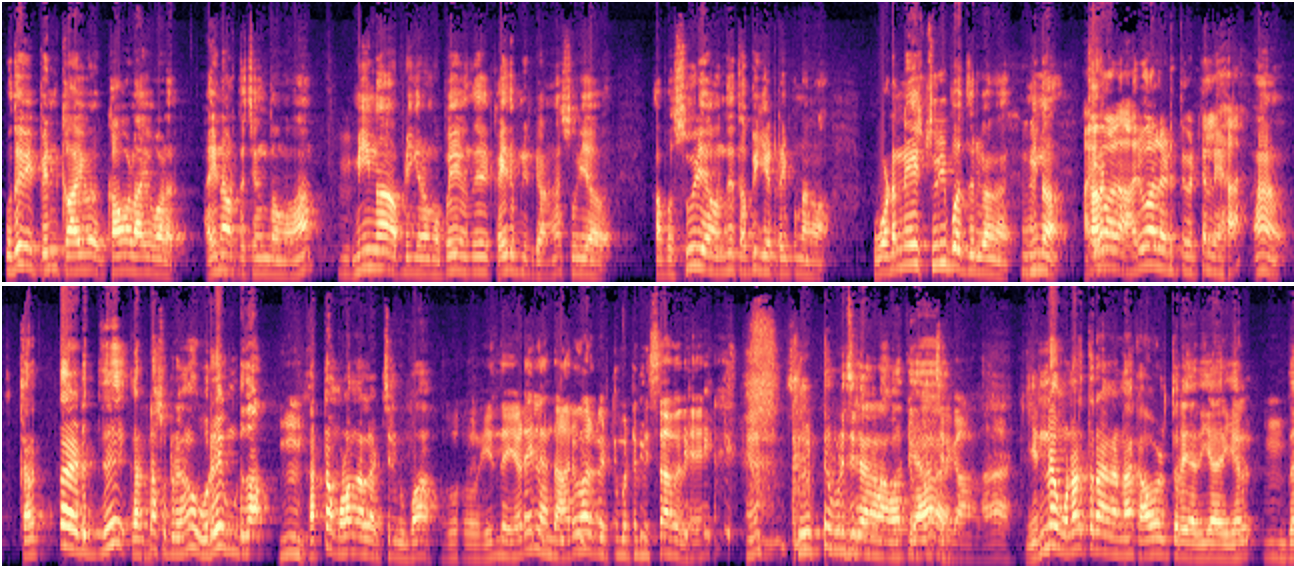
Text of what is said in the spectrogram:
உதவி பெண் காய்வ காவல் ஆய்வாளர் ஐநாவரத்தை சேர்ந்தவங்க தான். மீனா அப்படிங்கிறவங்க போய் வந்து கைது பண்ணிருக்காங்க சூர்யாவை. அப்ப சூர்யா வந்து தப்பிக்க ட்ரை பண்ணாங்களாம். உடனே சுரி பார்த்துருக்காங்க மீனா. அருவாள் அருவாள் எடுத்து வெட்டலையா? ஆஹ் கரெக்டா எடுத்து கரெக்டா சுட்டுருக்காங்க. ஒரே குண்டு தான். கரெக்டா முழங்கால அடிச்சிருக்குப்பா. ஓஹோ இந்த இடையில அந்த அருவாள் வெட்டு மட்டும் மிஸ் ஆகுது. சுட்டு பிடிச்சிருக்காங்களா பாத்தியா? என்ன உணர்த்துறாங்கன்னா காவல்துறை அதிகாரிகள். இந்த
